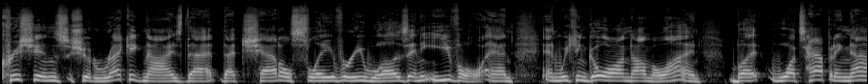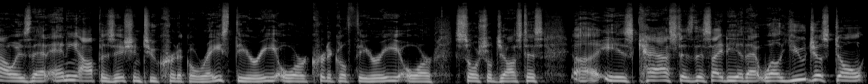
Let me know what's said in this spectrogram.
Christians should recognize that that chattel slavery was an evil, and and we can go on down the line. But what's happening now is that any opposition to critical race theory or critical theory or social justice uh, is cast as this idea that well, you just don't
